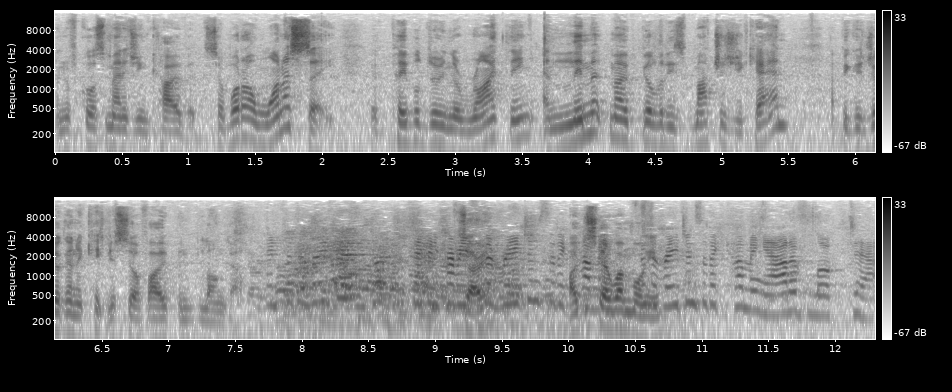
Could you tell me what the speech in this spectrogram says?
and of course managing COVID. So what I want to see is people doing the right thing and limit mobility as much as you can, because you're going to keep yourself open longer. And for the regions, sorry, the regions that are I'll coming, just go one more for here. the regions that are coming out of lockdown,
